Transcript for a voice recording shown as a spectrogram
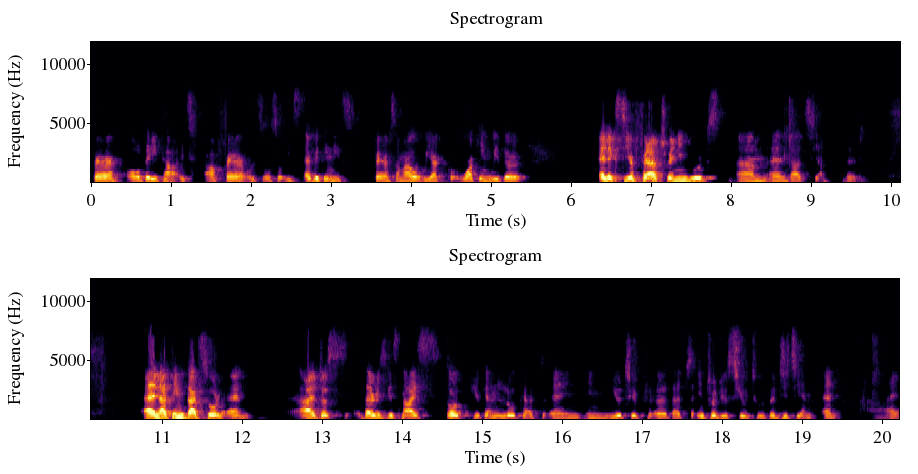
fair, our data is are fair. Also is everything is fair. Somehow we are working with the Elixir Fair training groups, um, and that's yeah that. And I think that's all. And I just there is this nice talk you can look at in in YouTube uh, that introduce you to the GTN, and I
